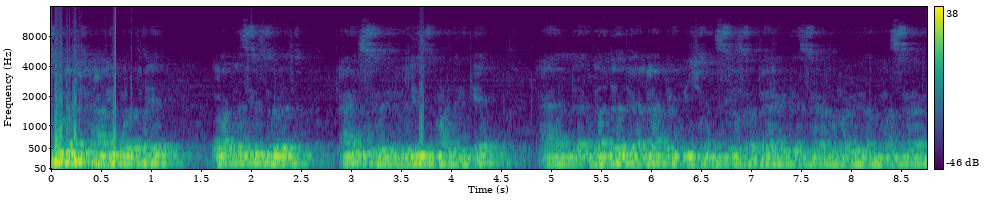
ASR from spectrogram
Suraj happy birthday thanks release ಮಾಡೋದಕ್ಕೆ ಆ್ಯಂಡ್ ಬಂದಂಥ ಎಲ್ಲ technicians Satya Hegde sir Ravi Varma sir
